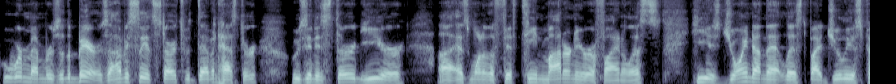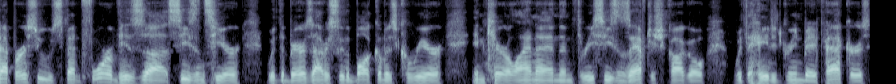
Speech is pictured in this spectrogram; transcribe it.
who were members of the Bears. Obviously, it starts with Devin Hester, who's in his third year uh, as one of the 15 modern era finalists. He is joined on that list by Julius Peppers, who spent four of his uh, seasons here with the Bears, obviously, the bulk of his career in Carolina, and then three seasons after Chicago with the hated Green Bay Packers.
